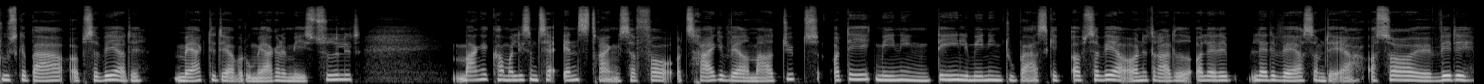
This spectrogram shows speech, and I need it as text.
Du skal bare observere det, mærke det der, hvor du mærker det mest tydeligt. Mange kommer ligesom til at anstrenge sig for at trække vejret meget dybt, og det er ikke meningen. Det er egentlig meningen, du bare skal observere åndedrættet og lade det, lade det være, som det er. Og så øh, vil det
